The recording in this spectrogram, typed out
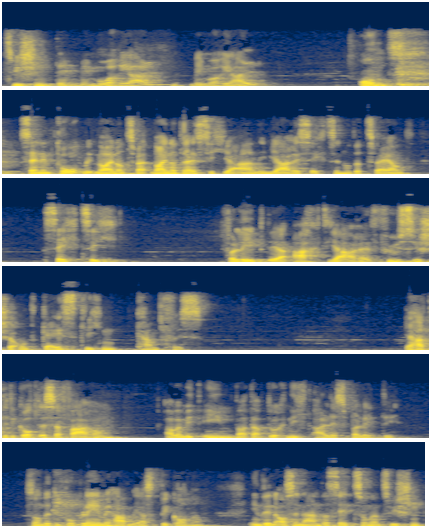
Zwischen dem Memorial, Memorial und seinem Tod mit 39 Jahren im Jahre 1662 verlebte er acht Jahre physischer und geistlichen Kampfes. Er hatte die Gotteserfahrung, aber mit ihm war dadurch nicht alles Paletti, sondern die Probleme haben erst begonnen. In den Auseinandersetzungen zwischen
